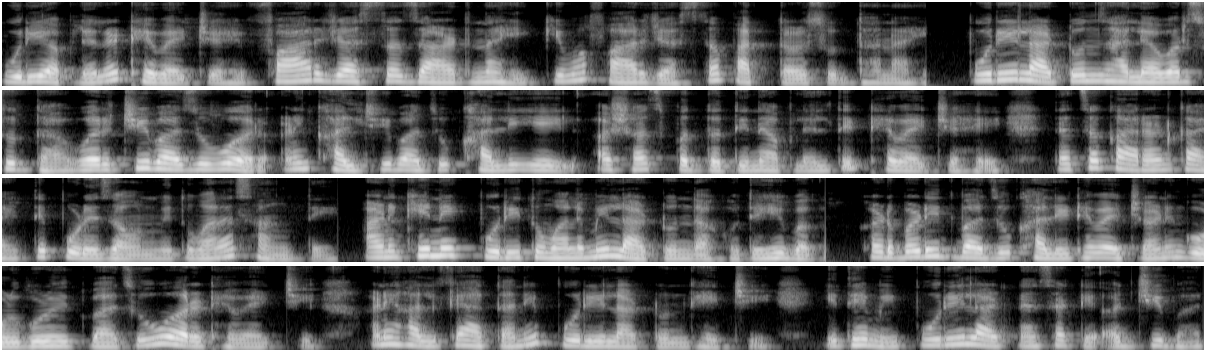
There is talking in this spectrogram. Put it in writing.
पुरी आपल्याला ठेवायची आहे. फार जास्त जाड नाही किंवा फार जास्त पातळ सुद्धा नाही. पुरी लाटून झाल्यावर सुद्धा वरची बाजू वर आणि खालची बाजू खाली येईल अशाच पद्धतीने आपल्याला ती ठेवायची आहे. त्याचं कारण काय? ते पुढे जाऊन मी तुम्हाला सांगते. आणखीन एक पुरी तुम्हाला मी लाटून दाखवते. ही बघा. खडबडीत बाजू खाली ठेवायची आणि गुळगुळीत बाजू वर ठेवायची आणि हलक्या हाताने पुरी लाटून घ्यायची. इथे मी पुरी लाटण्यासाठी अजिबात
